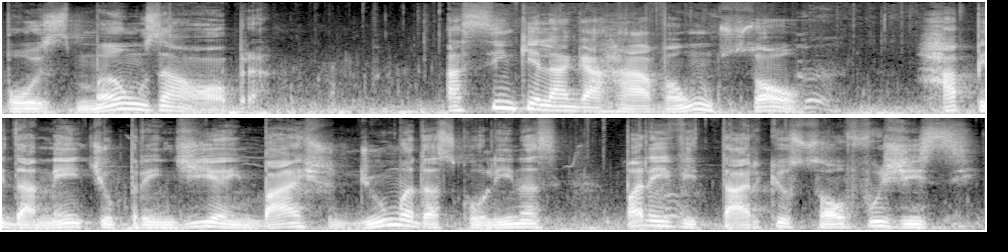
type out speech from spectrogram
pôs mãos à obra. Assim que ele agarrava um sol, rapidamente o prendia embaixo de uma das colinas para evitar que o sol fugisse.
